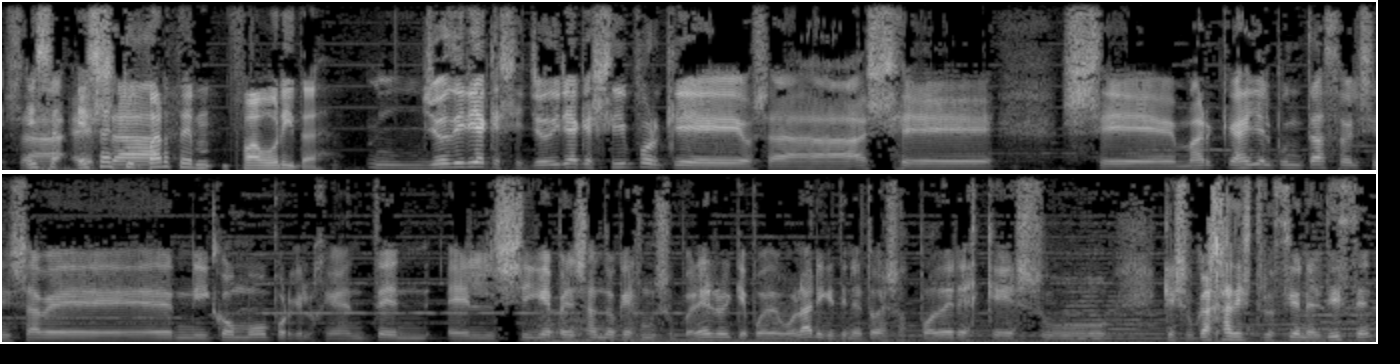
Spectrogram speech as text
O sea, esa, esa es tu parte favorita. Mm, Yo diría que sí, yo diría que sí porque, o sea, se, se marca ahí el puntazo él sin saber ni cómo, porque lógicamente en- él sigue pensando que es un superhéroe y que puede volar y que tiene todos esos poderes que su, que su caja de instrucciones dicen.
